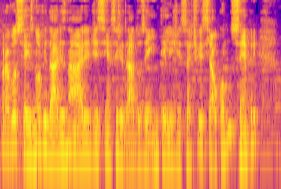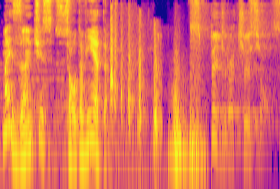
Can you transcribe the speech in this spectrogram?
para vocês novidades na área de ciência de dados e inteligência artificial, como sempre, mas antes, solta a vinheta. Speed Notícias.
